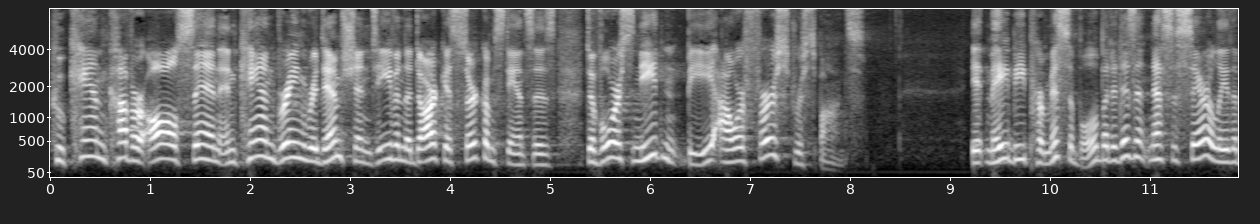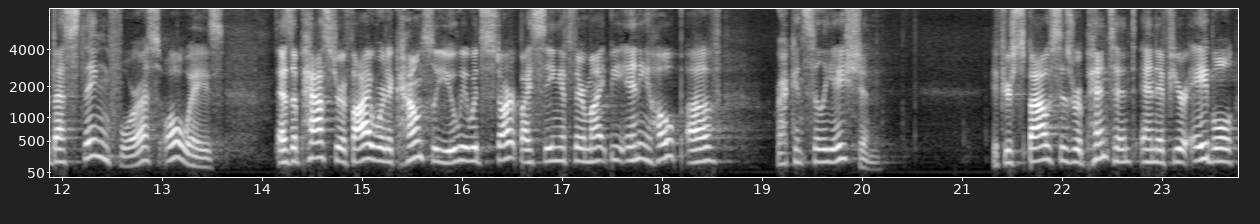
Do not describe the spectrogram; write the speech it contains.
who can cover all sin and can bring redemption to even the darkest circumstances, divorce needn't be our first response. It may be permissible, but it isn't necessarily the best thing for us always. As a pastor, if I were to counsel you, we would start by seeing if there might be any hope of reconciliation. If your spouse is repentant and if you're able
